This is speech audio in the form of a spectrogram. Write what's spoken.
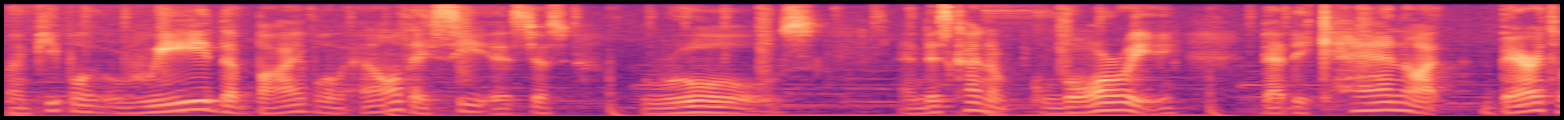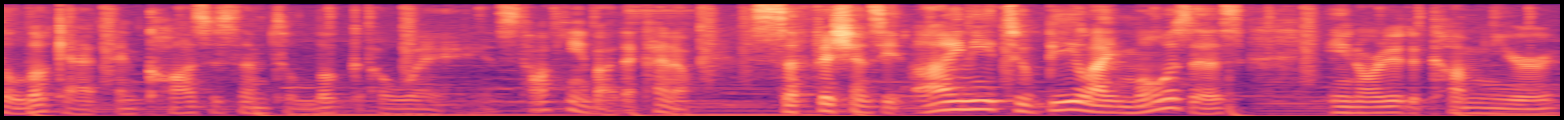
When people read the Bible and all they see is just rules and this kind of glory that they cannot bear to look at and causes them to look away. It's talking about that kind of sufficiency. I need to be like Moses in order to come near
